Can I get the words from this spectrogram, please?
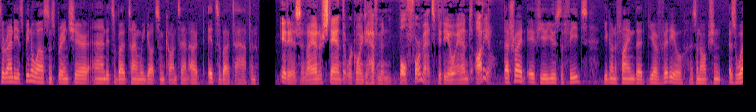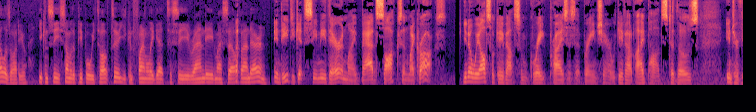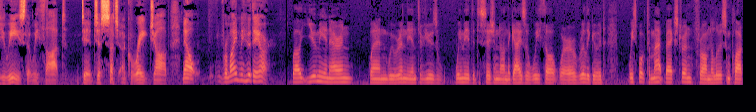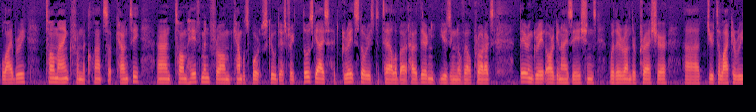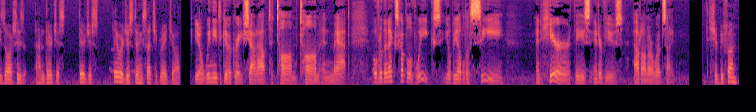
So, Randy, it's been a while since BrainShare, and it's about time we got some content out. It's about to happen. It is, and I understand that we're going to have them in both formats, video and audio. That's right. If you use the feeds, you're going to find that you have video as an option as well as audio. You can see some of the people we talked to. You can finally get to see Randy, myself, and Aaron. Indeed, you get to see me there in my bad socks and my Crocs. You know, we also gave out some great prizes at BrainShare. We gave out iPods to those interviewees that we thought did just such a great job. Now, remind me who they are. Well, you, me, and Aaron, when we were in the interviews, we made the decision on the guys that we thought were really good. We spoke to Matt Beckstrom from the Lewis and Clark Library, Tom Ank from the Clatsop County, and Tom Hafman from Campbellsport School District. Those guys had great stories to tell about how they're using Novell products. They're in great organizations where they're under pressure uh, due to lack of resources, and they're just they're just they were just doing such a great job. You know, we need to give a great shout out to Tom, Tom, and Matt. Over the next couple of weeks, you'll be able to see and hear these interviews out on our website. Should be fun.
